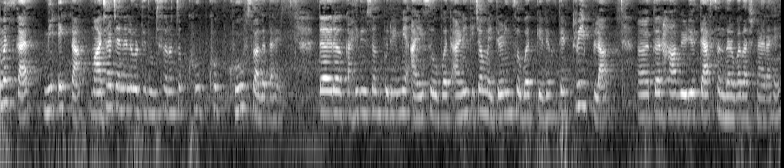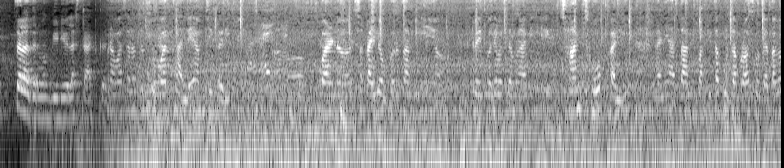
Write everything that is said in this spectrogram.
नमस्कार मी एकता. माझ्या चॅनलवरती तुमच्या सर्वांचं खूप खूप खूप स्वागत आहे. तर काही दिवसांपूर्वी मी आईसोबत आणि तिच्या मैत्रिणींसोबत गेले होते ट्रिपला. तर हा व्हिडिओ त्याच संदर्भात असणार आहे. चला तर मग व्हिडिओला स्टार्ट कर. प्रवासाला तर सुरुवात झाली आहे आमची घरी पण सकाळी लवकरच आम्ही ट्रेनमध्ये बसल्यामुळे आम्ही एक छान झोप काढली. आणि आता आम्ही बाकीचा पुढचा प्रवास होता आता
